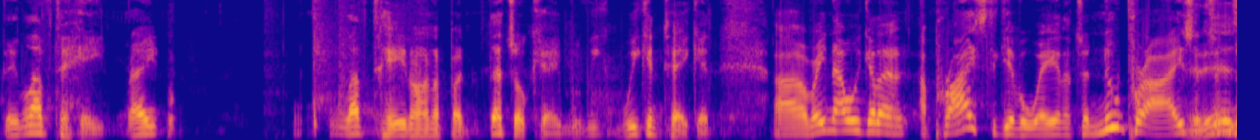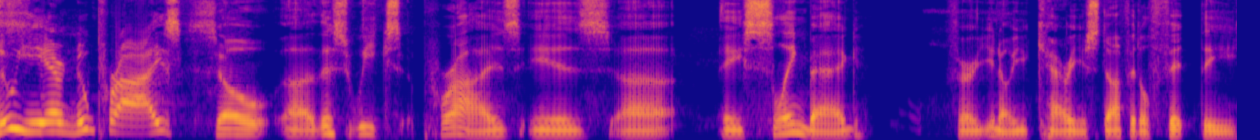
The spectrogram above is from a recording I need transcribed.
They love to hate, right? Love to hate on it, but that's okay. We we can take it. Uh, right now, we got a, a prize to give away, and it's a new prize. It it's is. a new year, new prize. So uh, this week's prize is uh, a sling bag for you know you carry your stuff. It'll fit the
